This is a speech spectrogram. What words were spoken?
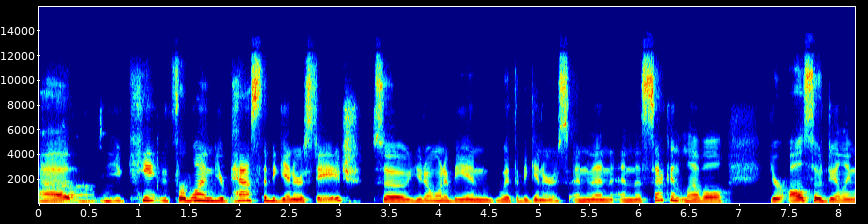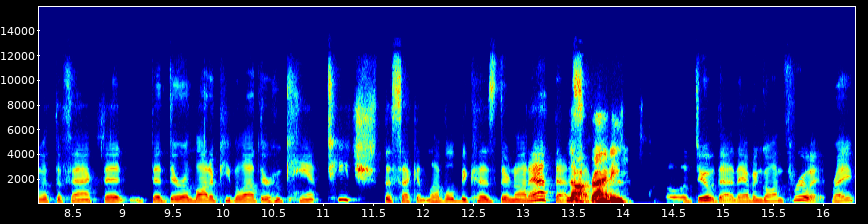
right. uh, you can't. For one, you're past the beginner stage, so you don't want to be in with the beginners. And then, and the second level, you're also dealing with the fact that that there are a lot of people out there who can't teach the second level because they're not at that. Not ready. To do that, they haven't gone through it, right?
